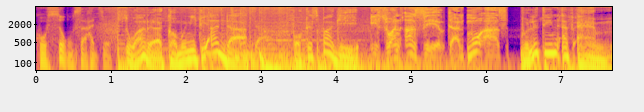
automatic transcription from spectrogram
kosong sahaja. Suara komuniti anda. Fokus pagi Izwan Azir dan Muaz Bulletin FM.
